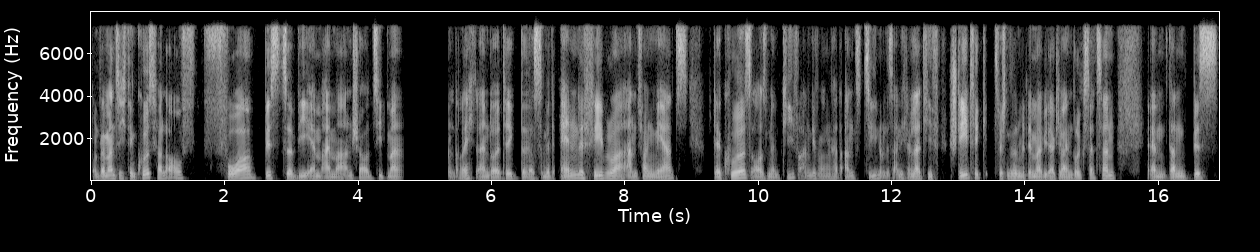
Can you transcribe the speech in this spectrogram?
Und wenn man sich den Kursverlauf vor bis zur WM einmal anschaut, sieht man recht eindeutig, dass mit Ende Februar, Anfang März der Kurs aus einem Tief angefangen hat anzuziehen und ist eigentlich relativ stetig, zwischendrin mit immer wieder kleinen Rücksetzern, ähm, dann bis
